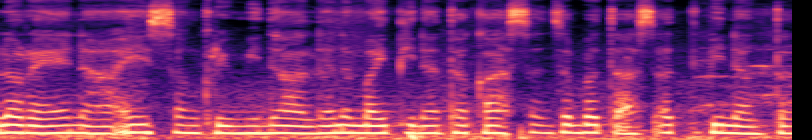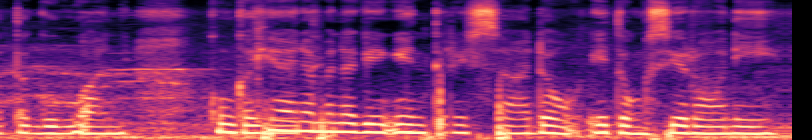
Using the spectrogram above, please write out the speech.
Lorena ay isang kriminal na may tinatakasan sa batas at pinagtataguan. Kung kaya, kaya naman naging interesado itong si Ronnie.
